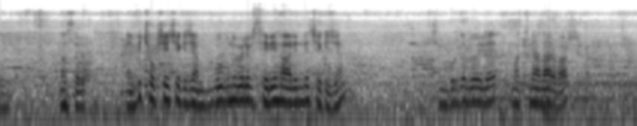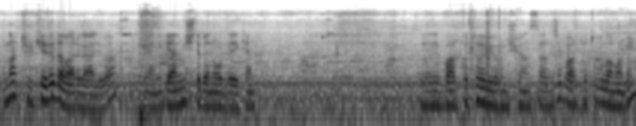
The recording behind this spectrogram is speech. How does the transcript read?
bu. Nasıl? Yani birçok şey çekeceğim. Bu bunu böyle bir seri halinde çekeceğim. Şimdi burada böyle makineler var. Bunlar Türkiye'de de var galiba. Yani gelmişti ben oradayken. Ee, barkodu arıyorum şu an sadece. Barkodu bulamadım.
